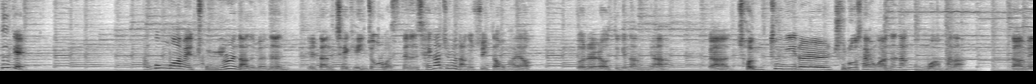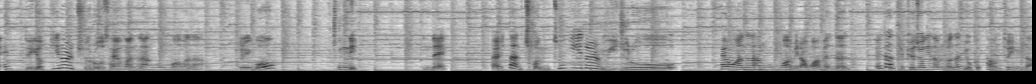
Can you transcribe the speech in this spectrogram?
크게 항공모함의 종류를 나누면은 일단 제 개인적으로 봤을 때는 세 가지로 나눌 수 있다고 봐요. 그거를 어떻게 나누냐? 그러니까 전투기를 주로 사용하는 항공모함 하나, 그다음에 뇌격기를 주로 사용하는 항공모함 하나, 그리고 중립인데 자, 일단 전투기를 위주로 사용하는 항공모함이라고 하면은 일단 대표적인 함선은 요크타운 2입니다.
